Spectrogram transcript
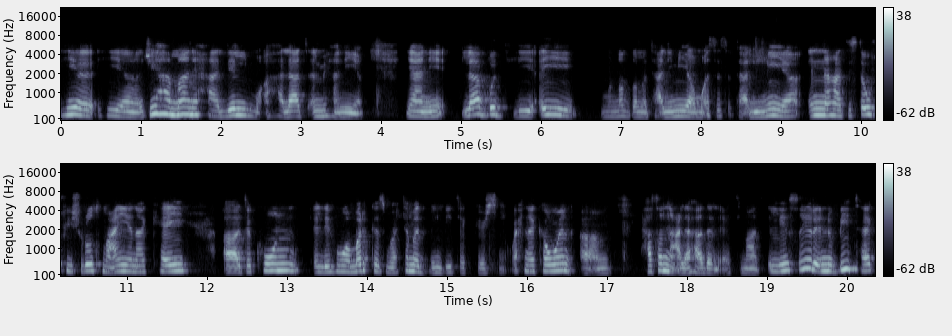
هي هي جهة مانحة للمؤهلات المهنية. يعني لابد لأي منظمة تعليمية أو مؤسسة تعليمية إنها تستوفي شروط معينة كي تكون اللي هو مركز معتمد من BTEC Pearson. وإحنا كون حصلنا على هذا الاعتماد. اللي يصير إنه بيتك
